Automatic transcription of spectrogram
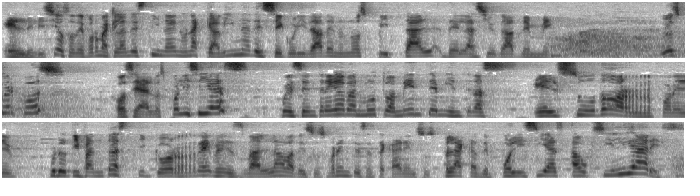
el delicioso de forma clandestina en una cabina de seguridad en un hospital de la Ciudad de México. Los cuerpos, o sea, los policías, pues se entregaban mutuamente mientras el sudor por el frutifantástico resbalaba de sus frentes hasta caer en sus placas de policías auxiliares.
